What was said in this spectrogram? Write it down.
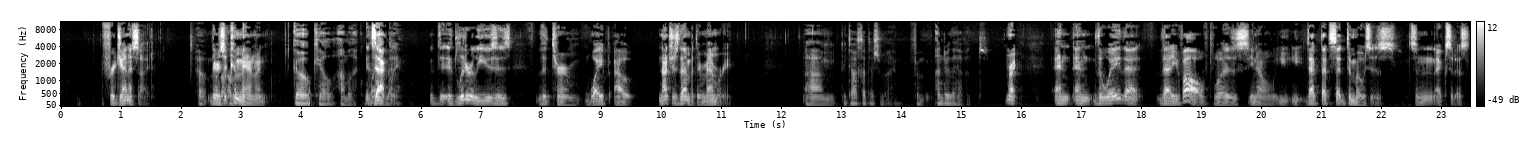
for genocide. Oh, There's a Amalek. commandment. Go kill Amalek. Wipe Exactly. It, it literally uses the term wipe out not just them, but their memory. Um, from under the heavens. right. And and the way that that evolved was, you know, you, you, that that's said to Moses. It's in Exodus,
